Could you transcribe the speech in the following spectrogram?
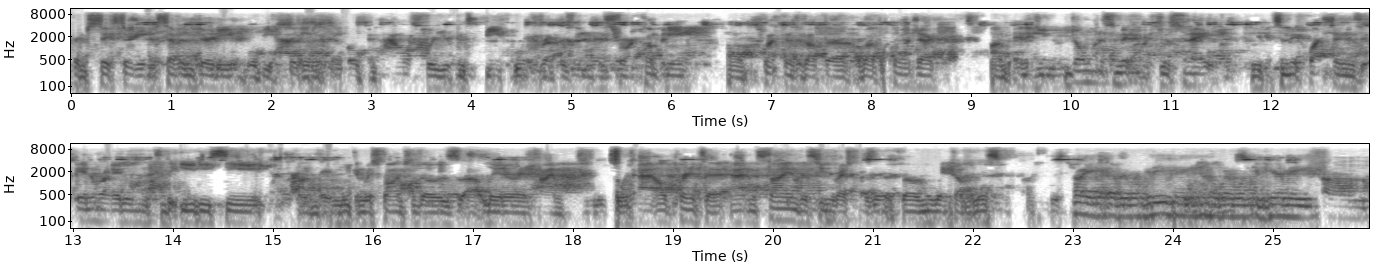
From six thirty to seven thirty, we'll be having an open house where you can speak with representatives from our company, uh, questions about the, about the project. Um, and if you don't want to submit questions tonight, you can submit questions in writing to the EDC, um, and we can respond to those, uh, later in time. So with that, I'll turn it to Adam Stein, the Senior Vice President from Winn Companies. Hi, everyone. Good evening. Hope everyone can hear me. Um,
